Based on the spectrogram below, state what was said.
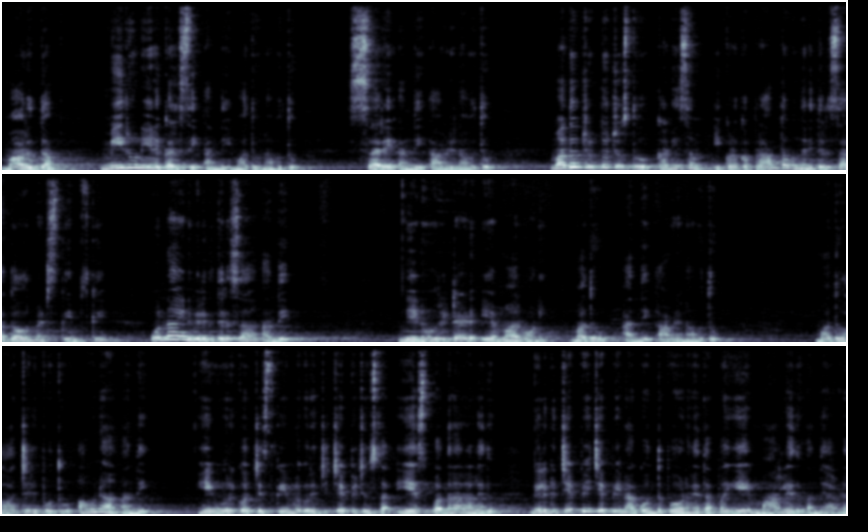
మారుద్దాం మీరు నేను కలిసి అంది మధు నవ్వుతూ. సరే అంది ఆవిడ నవ్వుతూ. మధు చుట్టూ చూస్తూ కనీసం ఇక్కడ ఒక ప్రాంతం ఉందని తెలుసా గవర్నమెంట్ స్కీమ్స్కి? ఉన్నాయని వీళ్ళకి తెలుసా? అంది. నేను రిటైర్డ్ ఎంఆర్ఓని మధు అంది ఆవిడ నవ్వుతూ. మధు ఆశ్చర్యపోతూ అవునా? అంది. ఈ ఊరికి వచ్చే స్కీముల గురించి చెప్పి చూస్తా ఏ స్పందన రాలేదు. వీళ్ళకి చెప్పి చెప్పి నా గొంతు పోవడమే తప్ప ఏం మారలేదు అంది ఆవిడ.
